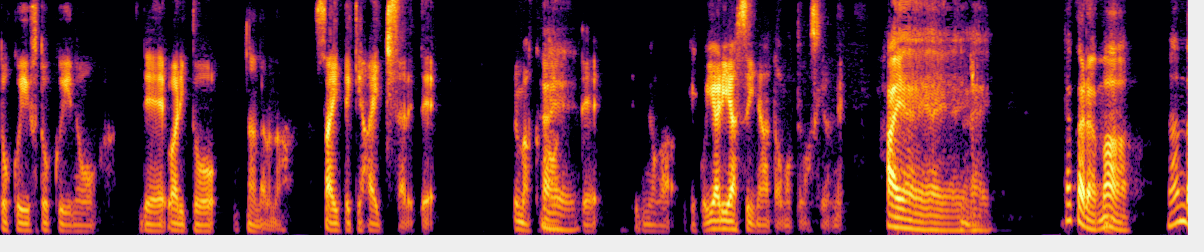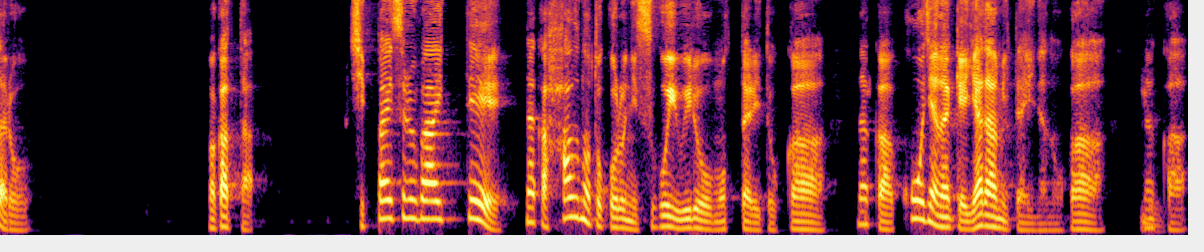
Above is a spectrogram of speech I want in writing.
得意不得意ので割と、なんだろうな、最適配置されて、うまく回ってっていうのが結構やりやすいなと思ってますけどね。はいはいはいはいはい。うんだからまあ、なんだろう。わかった。失敗する場合って、なんか、ハウのところにすごいウィルを持ったりとか、なんか、こうじゃなきゃ嫌だみたいなのが、なんか、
